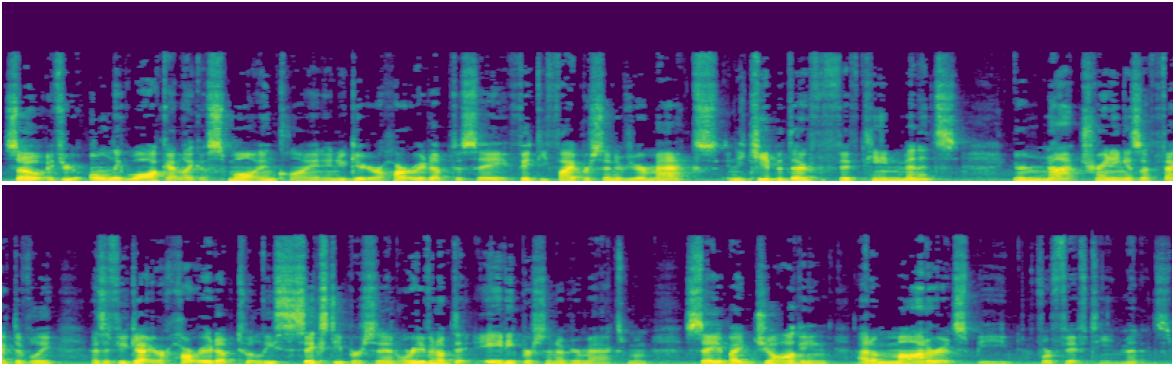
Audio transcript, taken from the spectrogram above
So, if you only walk at like a small incline and you get your heart rate up to say 55% of your max and you keep it there for 15 minutes, you're not training as effectively as if you got your heart rate up to at least 60% or even up to 80% of your maximum, say by jogging at a moderate speed for 15 minutes.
